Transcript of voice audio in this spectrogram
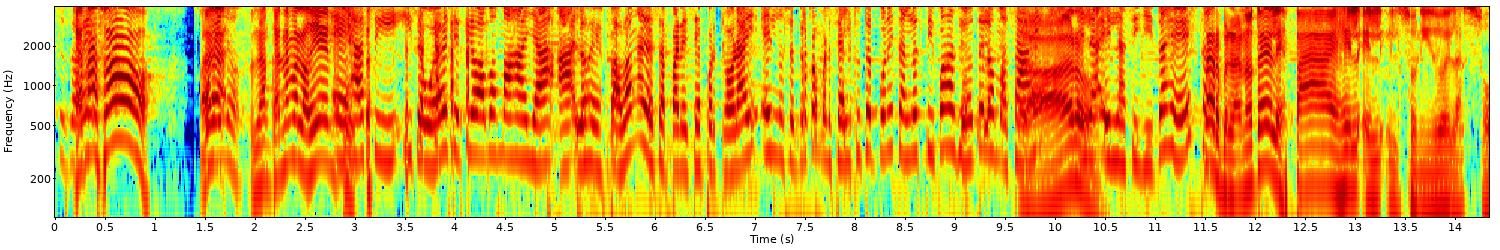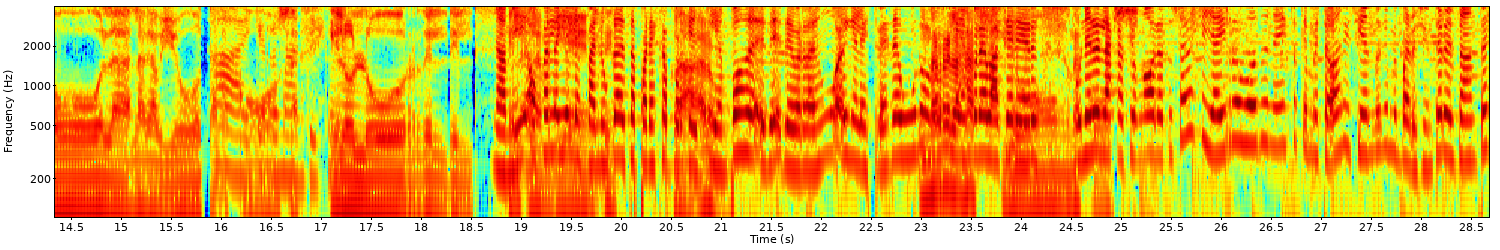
¿Qué pasó? Bueno. Los dientes. Es así, y te voy a decir que vamos más allá. Ah, los spas van a desaparecer porque ahora en los centros comerciales tú te pones, están los tipos haciéndote los masajes Claro. en, la- en las sillitas estas. Claro, pero la nota del spa es el, el- el sonido de las olas, la gaviota, Ay, la qué cosa, romántico. el olor del. del No, a mí, el- ojalá y el spa nunca desaparezca porque Claro. en tiempos de, de- de verdad en, en el estrés de uno, Una uno siempre va a querer una, una relajación. Ahora, tú sabes que ya hay robots en esto que me estabas diciendo que me pareció interesante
